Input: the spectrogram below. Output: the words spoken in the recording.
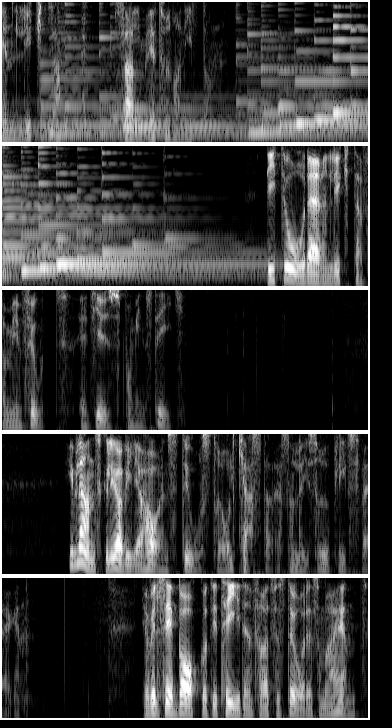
En lykta. Psalm 119. Ditt ord är en lykta för min fot, ett ljus på min stig. Ibland skulle jag vilja ha en stor strålkastare som lyser upp livsvägen. Jag vill se bakåt i tiden för att förstå det som har hänt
